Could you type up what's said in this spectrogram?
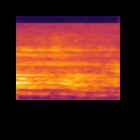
Zerwał kontrakt.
